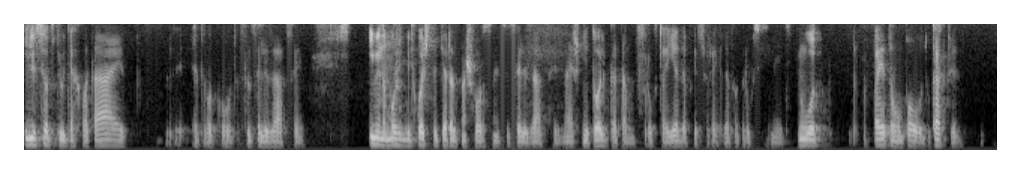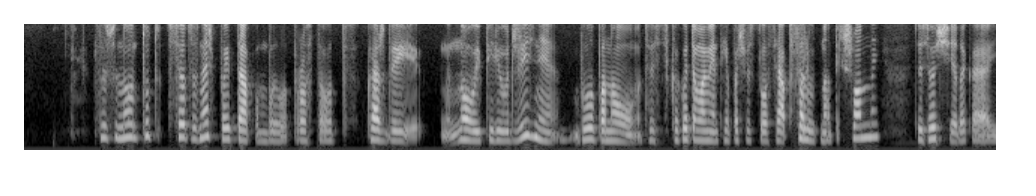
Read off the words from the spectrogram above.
Или все-таки у тебя хватает этого какого-то социализации? Именно, может быть, хочется тебе разношерстной социализации, знаешь, не только там фруктоедов и сыроедов вокруг себя иметь. Ну вот по этому поводу, как ты? Слушай, ну тут все, ты знаешь, по этапам было. Просто вот каждый новый период жизни было по-новому. То есть в какой-то момент я почувствовала себя абсолютно отрешенной. То есть вообще такая,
